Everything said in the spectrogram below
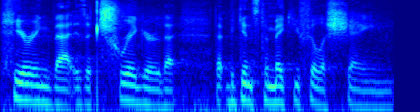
hearing that is a trigger that, that begins to make you feel ashamed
